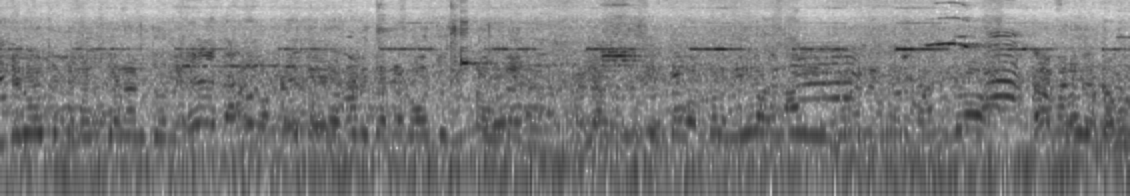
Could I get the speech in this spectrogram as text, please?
ఇన్ని రోజులు ఇంతమంది జనాన్ని చూడలేదు. అది ఒకరిద్దరు ఒకటి రోజు చూస్తూ ఉండేది. ఇలా చూసి ఇంత ఒక్కరు వేల మంది రోడ్డు మీద దాన్ని కూడా భయం దాన్ని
